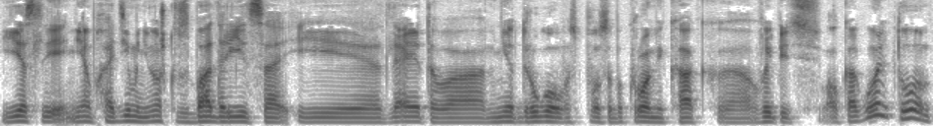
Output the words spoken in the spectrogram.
если необходимо немножко взбодриться, и для этого нет другого способа, кроме как э, выпить алкоголь, то,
